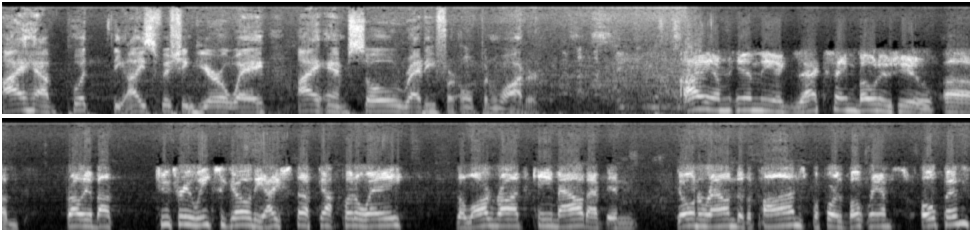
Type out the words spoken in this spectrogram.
I have put the ice fishing gear away. I am so ready for open water. I am in the exact same boat as you. Um, probably about two, three weeks ago, the ice stuff got put away. The long rods came out. I've been going around to the ponds before the boat ramps open.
